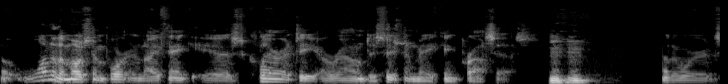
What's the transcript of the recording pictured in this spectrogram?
one of the most important, I think, is clarity around decision making process. Mm-hmm. In other words,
